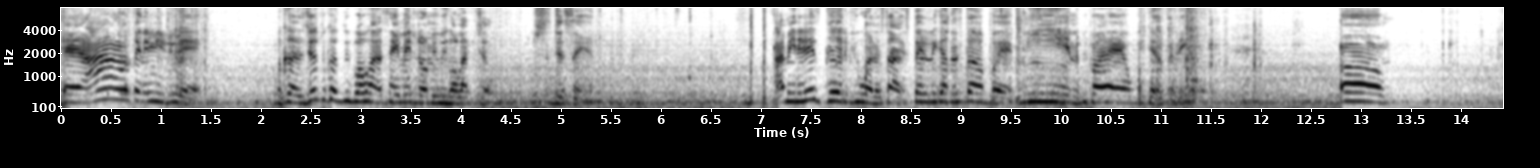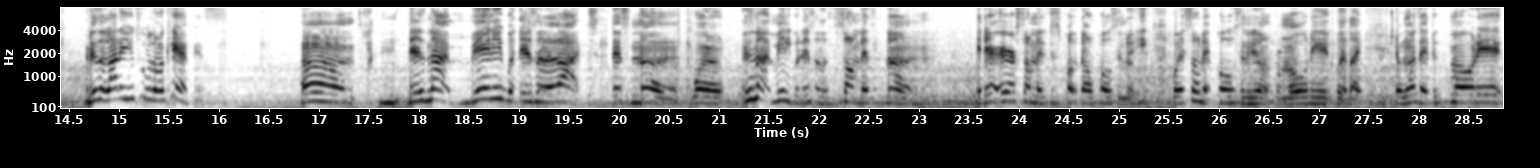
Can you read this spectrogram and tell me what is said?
And I don't think they need to do that. Because just because we both have the same major don't mean we gonna like each other. Just saying. I mean, it is good if you want to start studying together and stuff, but me and the people I have, we can't study together. Um, there's a lot of YouTubers on campus. Um, there's not many, but there's a lot that's known. Well, there's not many, but there's a, some that's known. And there are some that just don't post it. Well, some that post and they don't promote it. But like the ones that do promote it,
